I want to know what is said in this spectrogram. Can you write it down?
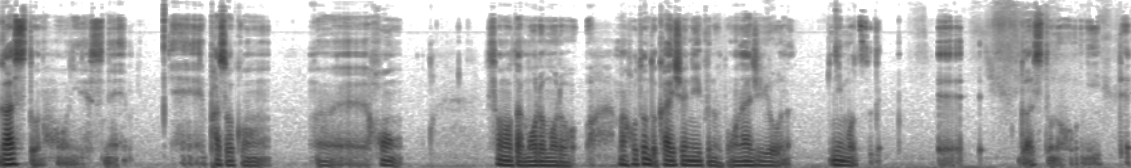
ガストの方にですね、えー、パソコン、え本その他もろもろまほとんど会社に行くのと同じような荷物で、えガストの方に行って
